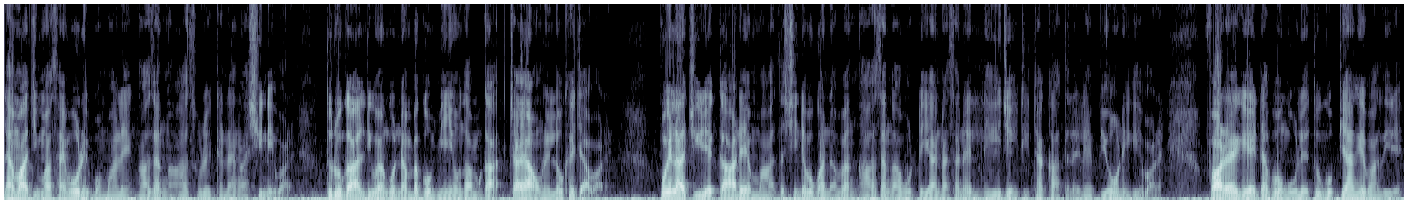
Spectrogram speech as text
လမ်းမကြီးမှာဆိုင်းဖို့တွေပေါ်မှာလည်း55ဆိုတဲ့ကဏ္ဍကရှိနေပါတယ်သူတို့ကလီဝမ်ကိုနံပါတ်ကိုမြင်ရုံသာမကကြားရအောင်လည်းလုပ်ခဲ့ကြပါတယ်ပွဲလာကြည့်တဲ့ကားထဲမှာသရှင်တဲ့ဘုတ်ကနံပါတ်55ကို124ချိန်ထိထပ်ခါတလဲလဲပြောနေခဲ့ပါတယ်ဖာရက်ရဲ့ဓာတ်ပုံကိုလည်းသူ့ကိုပြခဲ့ပါသေးတယ်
